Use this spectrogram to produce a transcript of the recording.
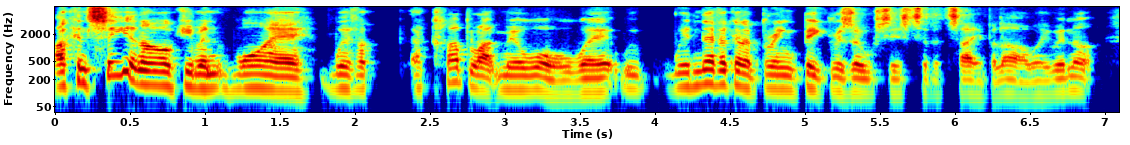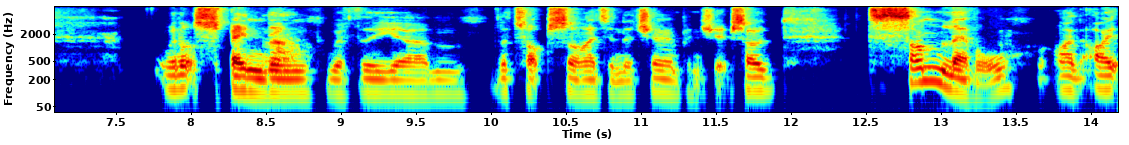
I can see an argument why with a, a club like Millwall, where we, we're never going to bring big resources to the table, are we? We're not. We're not spending no. with the um, the top sides in the championship. So, to some level, I, I,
